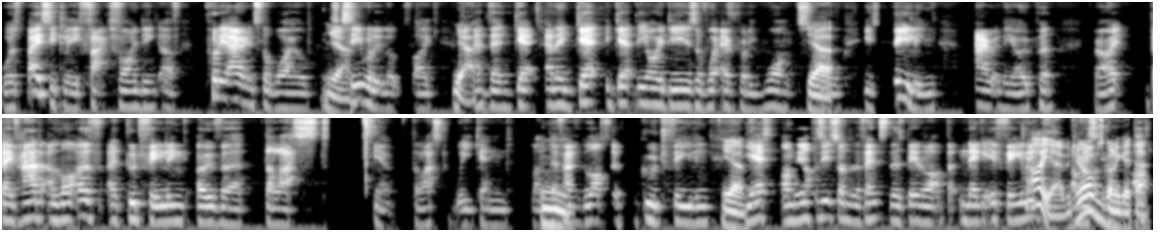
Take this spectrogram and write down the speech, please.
was basically fact finding of put it out into the wild, Yeah. see what it looks like, Yeah. and then get and then get get the ideas of what everybody wants Yeah. or is feeling out in the open. Right? They've had a lot of a good feeling over the last you know the last weekend. Like they've Mm. had lots of good feeling. Yeah. Yes, on the opposite side of the fence, there's been a lot of negative feeling. Oh yeah, but you're always going to get that. off-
